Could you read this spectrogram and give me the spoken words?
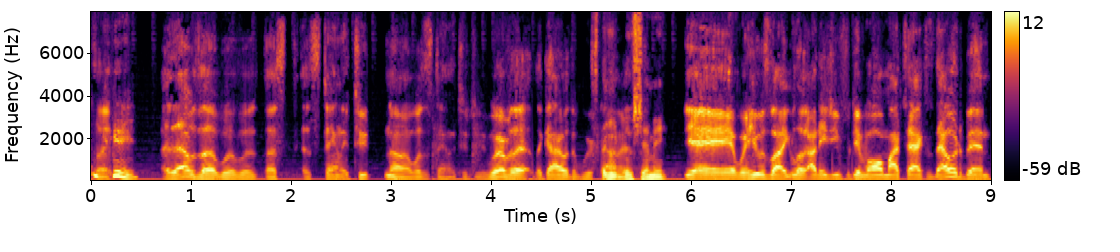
Like, Uh, That was a was a, a Stanley Tucci. No, it wasn't Stanley Tucci. Whoever the, the guy with the weird Steve. Buscemi. Yeah, yeah, yeah, when he was like, "Look, I need you to forgive all my taxes." That would have been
